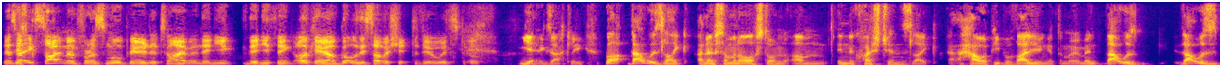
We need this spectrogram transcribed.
There's that excitement for a small period of time, and then you then you think, okay, I've got all this other shit to deal with still. Yeah, exactly. But that was like I know someone asked on um in the questions like how are people valuing at the moment. That was that was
